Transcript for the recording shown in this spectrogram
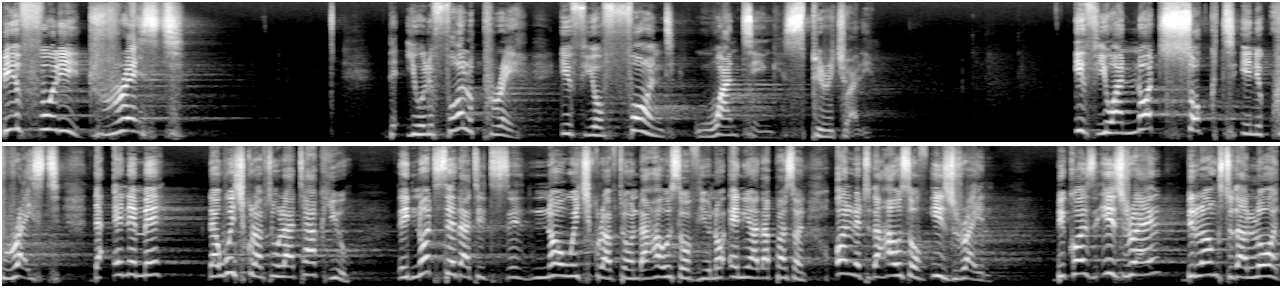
be fully dressed. You will fall prey if you're found wanting spiritually. If you are not soaked in Christ, the enemy, the witchcraft will attack you. They did not say that it's uh, no witchcraft on the house of you know any other person, only to the house of Israel. Because Israel belongs to the Lord.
